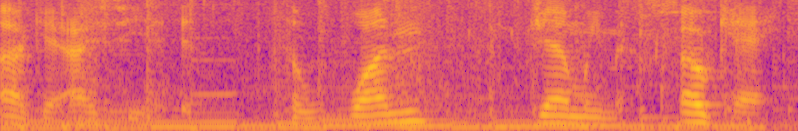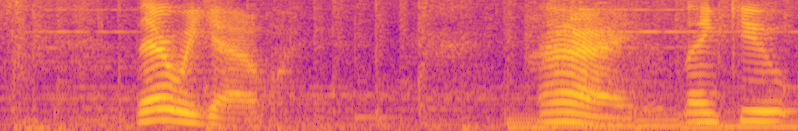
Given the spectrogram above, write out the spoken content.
Okay, I see it. It's the one gem we missed. Okay, there we go. Alright, thank you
